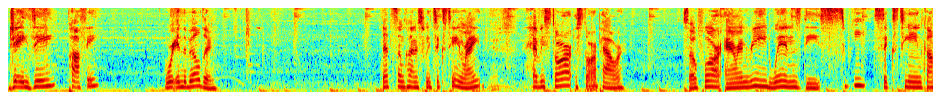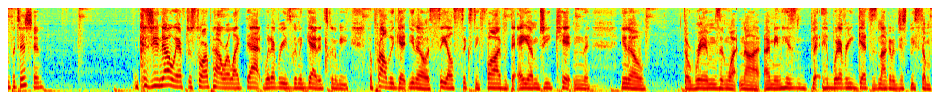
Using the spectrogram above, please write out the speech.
Jay Z, Puffy were in the building. That's some kind of Sweet 16, right? Yes. Heavy star star power. So far, Aaron Reid wins the Sweet 16 competition. Because you know, after star power like that, whatever he's going to get, it's going to be, he'll probably get, you know, a CL65 with the AMG kit and the, you know, the rims and whatnot. I mean, his whatever he gets is not going to just be some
